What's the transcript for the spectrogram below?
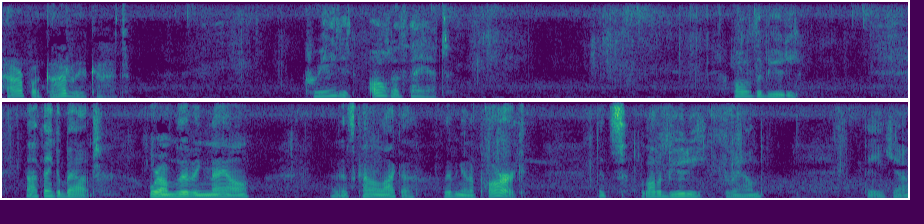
powerful God we've got. Created all of that. All of the beauty. I think about where I'm living now, and it's kind of like a living in a park. It's a lot of beauty around. The uh,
